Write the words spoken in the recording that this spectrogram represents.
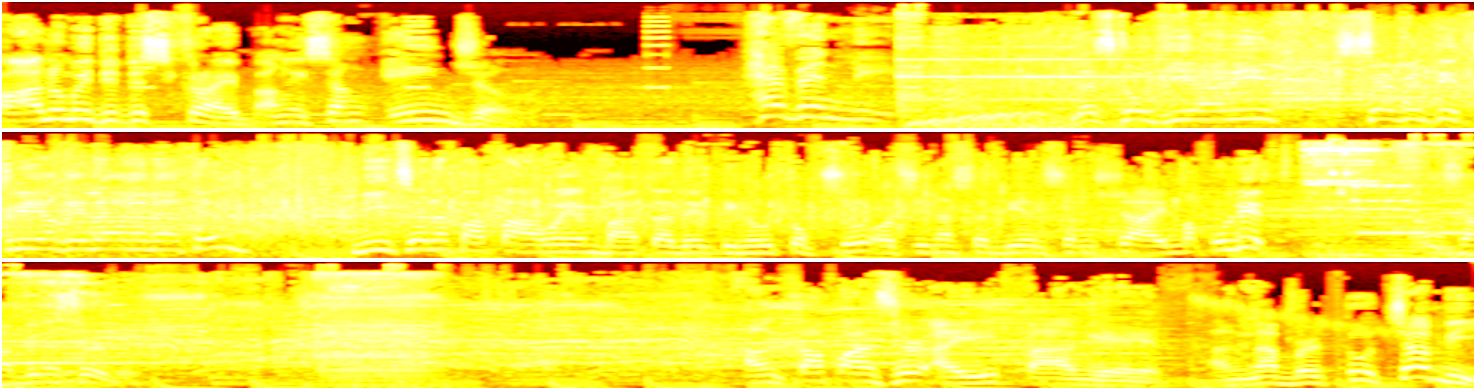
paano mo i-describe ang isang angel? Heavenly. Let's go, Gianni! 73 ang kailangan natin. Minsan napapaaway ang bata dahil tinutokso o sinasabihan siyang siya ay makulit. Ang sabi ng survey. Ang top answer ay pangit. Ang number two, chubby.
